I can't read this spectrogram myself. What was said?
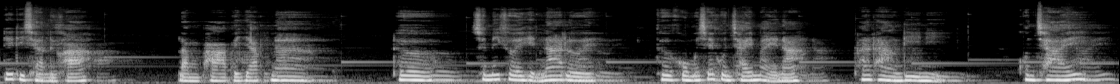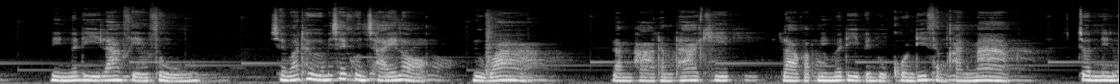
เรียกดิฉันหรือคะลำพาไปยักหน้า เธอ ฉันไม่เคยเห็นหน้าเลย เธอคงไม่ใช่คนใช้ใหม่นะ ท่าทางดีนี่ คนใช้นินวดีลากเสียงสูง ฉันว่าเธอไม่ใช่คนใช้หรอก หรือว่าลำพาทำท่าคิด ราวกับนินวดีเป็นบุคคลที่สำคัญมาก จนนินว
